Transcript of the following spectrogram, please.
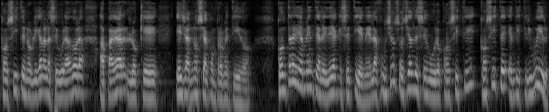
consiste en obligar a la aseguradora a pagar lo que ella no se ha comprometido. Contrariamente a la idea que se tiene, la función social de seguro consiste, en distribuir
